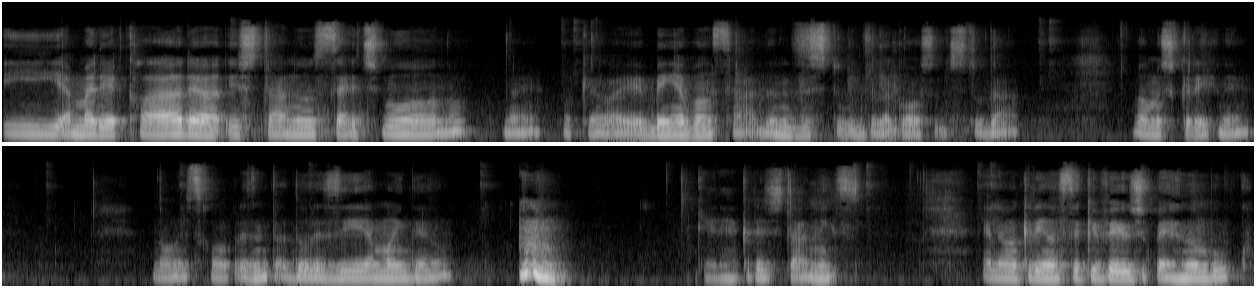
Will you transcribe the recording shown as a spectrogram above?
E a Maria Clara está no sétimo ano, né? Porque ela é bem avançada nos estudos, ela gosta de estudar. Vamos crer, né? Nós, como apresentadores e a mãe dela, querem acreditar nisso. Ela é uma criança que veio de Pernambuco.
